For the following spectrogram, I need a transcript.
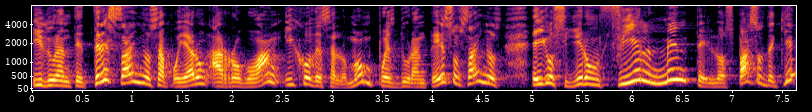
y durante tres años apoyaron a Roboán, hijo de Salomón, pues durante esos años ellos siguieron fielmente los pasos de quién?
